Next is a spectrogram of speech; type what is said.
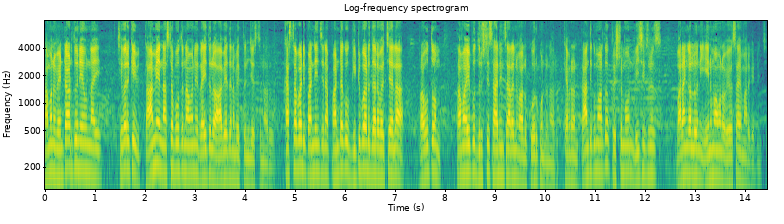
తమను వెంటాడుతూనే ఉన్నాయి. చివరికి తామే నష్టపోతున్నామని రైతులు ఆవేదన వ్యక్తం చేస్తున్నారు. కష్టపడి పండించిన పంటకు గిట్టుబాటు ధర వచ్చేలా ప్రభుత్వం తమ వైపు దృష్టి సారించాలని వాళ్ళు కోరుకుంటున్నారు. కెమెరాన్ క్రాంతికుమార్తో కృష్ణమోహన్ వి న్యూస్ వరంగల్లోని ఏనుమామల వ్యవసాయ మార్కెట్ నుంచి.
